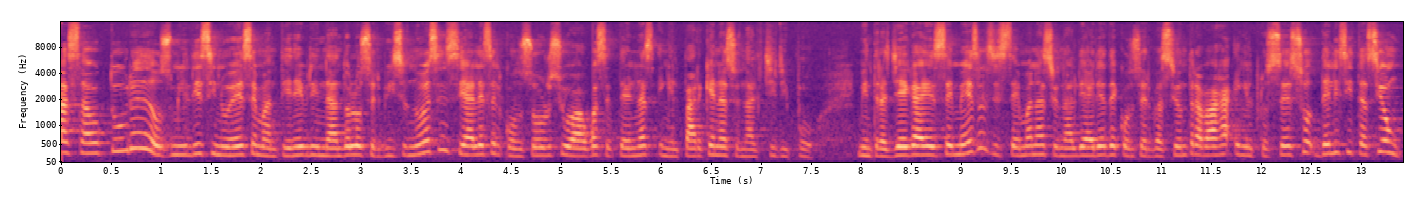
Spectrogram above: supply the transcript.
Hasta octubre de 2019 se mantiene brindando los servicios no esenciales el consorcio Aguas Eternas en el Parque Nacional Chiripó. Mientras llega ese mes, el Sistema Nacional de Áreas de Conservación trabaja en el proceso de licitación,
